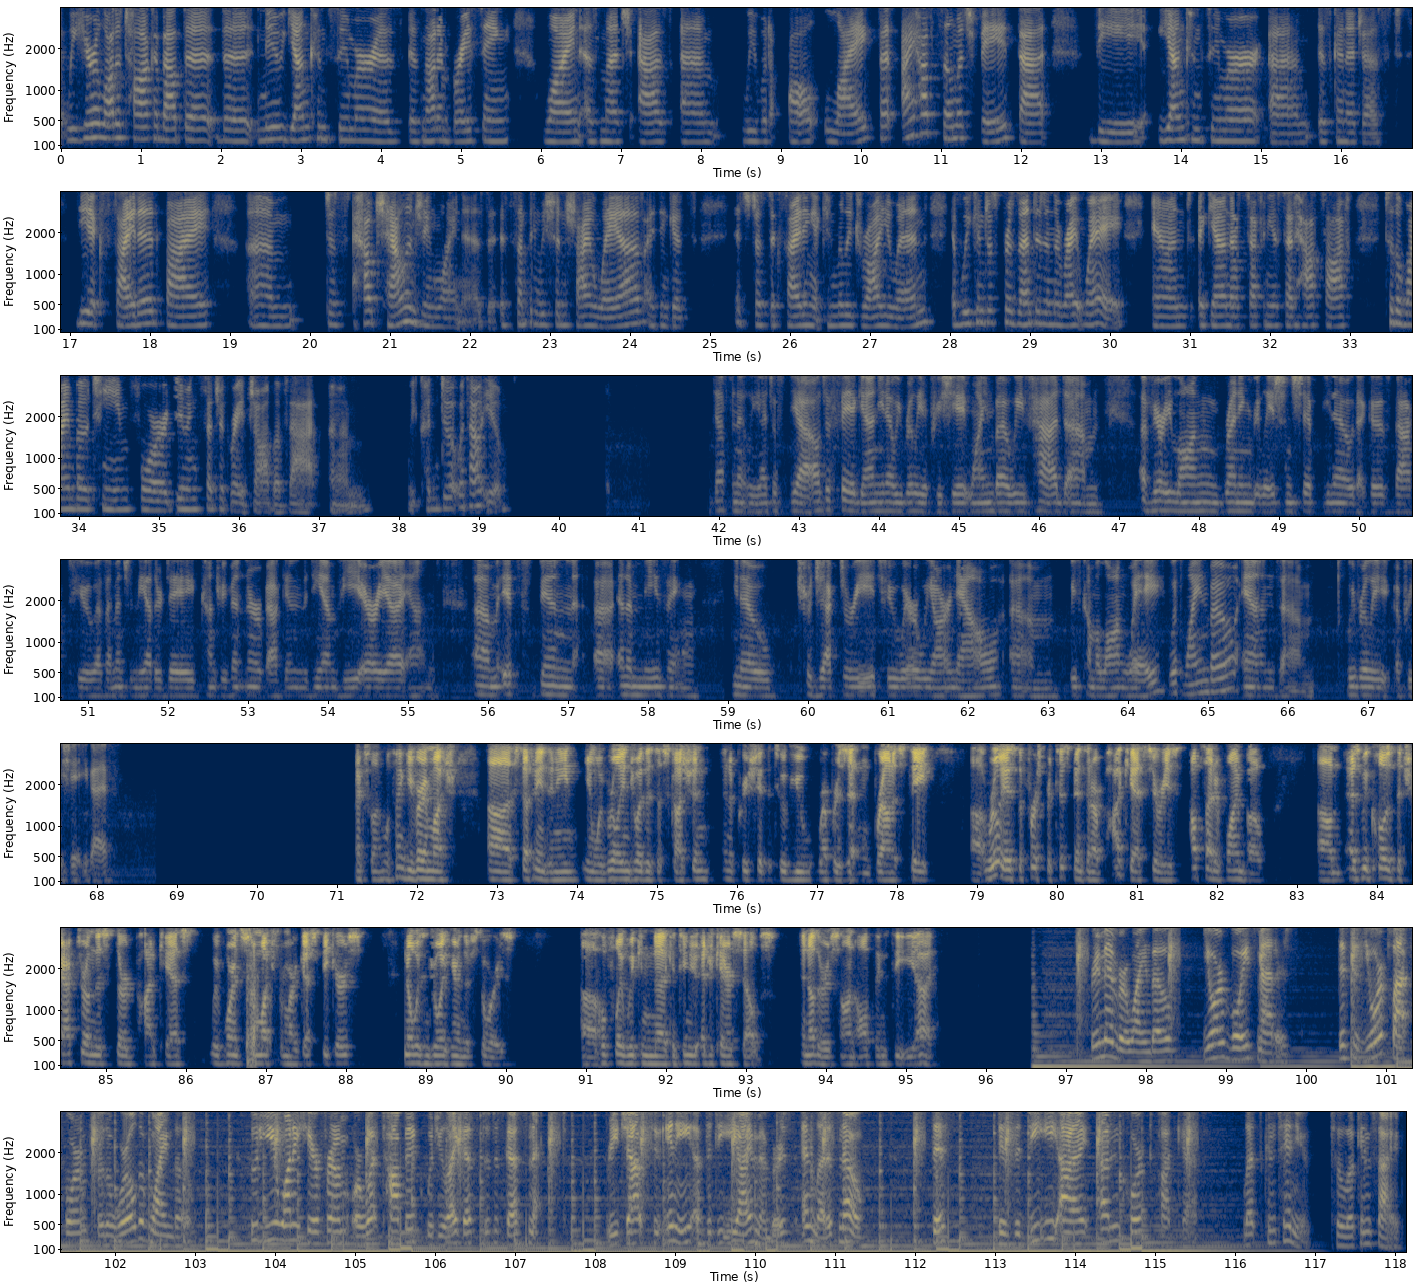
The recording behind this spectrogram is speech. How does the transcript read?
We hear a lot of talk about the, the new young consumer is, is not embracing wine as much as um, we would all like. But I have so much faith that the young consumer um, is going to just be excited by um, just how challenging wine is. It's something we shouldn't shy away of. I think it's it's just exciting. It can really draw you in if we can just present it in the right way. And again, as Stephanie has said, hats off to the Winebow team for doing such a great job of that. Um, we couldn't do it without you. Definitely. I just, yeah, I'll just say again, you know, we really appreciate Winebow. We've had, um, a very long running relationship, you know, that goes back to, as I mentioned the other day, Country Vintner back in the DMV area. And um, it's been uh, an amazing, you know, trajectory to where we are now. Um, we've come a long way with Winebow and um, we really appreciate you guys. Excellent. Well, thank you very much uh, Stephanie and Deneen. You know, we've really enjoyed the discussion and appreciate the two of you representing Brown Estate, uh, really as the first participants in our podcast series outside of Winebow. Um, as we close the chapter on this third podcast, we've learned so much from our guest speakers and always enjoy hearing their stories. Uh, hopefully, we can uh, continue to educate ourselves and others on all things DEI. Remember, Winebow, your voice matters. This is your platform for the world of Winebow. Who do you want to hear from or what topic would you like us to discuss next? Reach out to any of the DEI members and let us know. This is the DEI Uncorked podcast. Let's continue to look inside.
